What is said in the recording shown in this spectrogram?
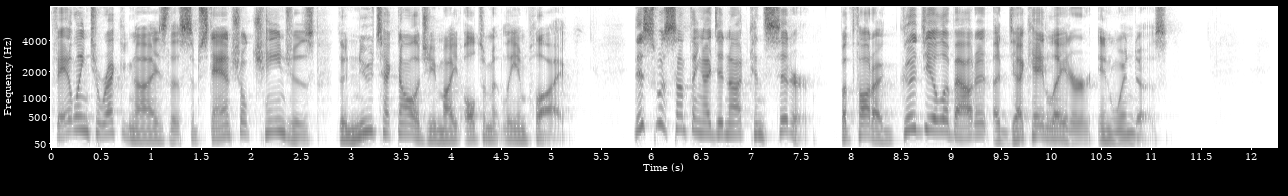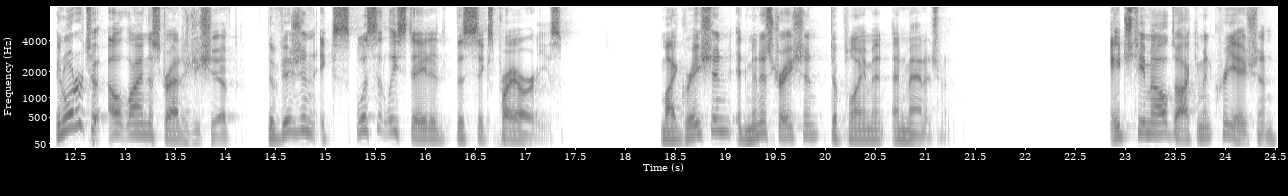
failing to recognize the substantial changes the new technology might ultimately imply. This was something I did not consider, but thought a good deal about it a decade later in Windows. In order to outline the strategy shift, the vision explicitly stated the six priorities migration, administration, deployment, and management. HTML document creation,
